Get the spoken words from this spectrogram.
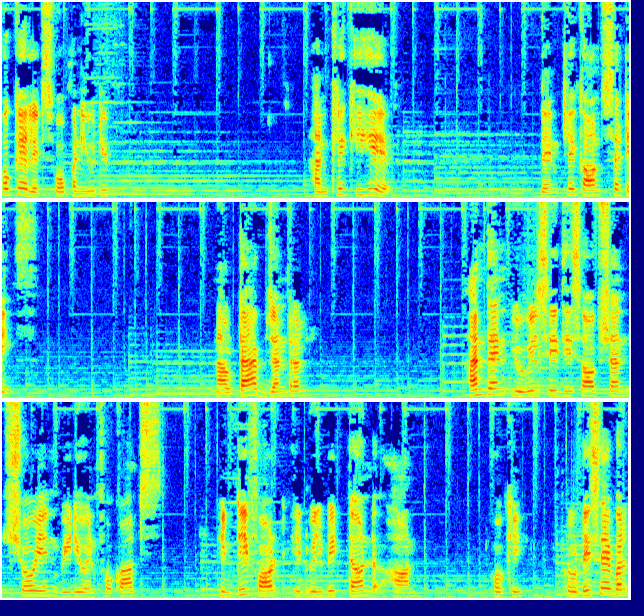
Okay, let's open YouTube and click here. Then click on settings. Now tap general and then you will see this option show in video info cards in default, it will be turned on. OK. To disable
